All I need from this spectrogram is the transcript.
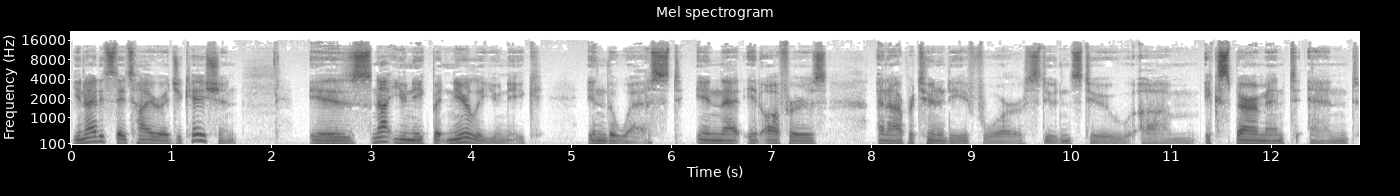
United States higher education is not unique, but nearly unique in the West, in that it offers an opportunity for students to um, experiment and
